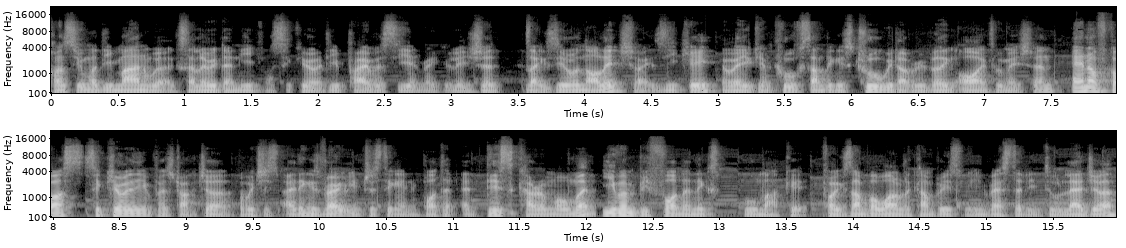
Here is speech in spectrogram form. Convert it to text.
consumer demand will accelerate the need for security, privacy, and regulation. It's like zero knowledge, right? ZK, where you can prove something is true without revealing all information. And of course, security infrastructure, which is I think is very interesting and important at this current moment, even before the next bull market. For example, one of the companies we invested into Ledger,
